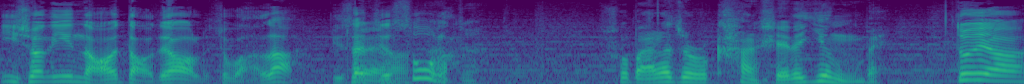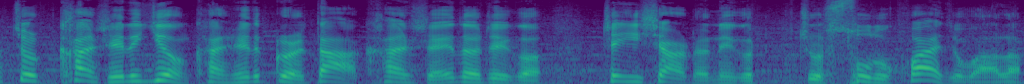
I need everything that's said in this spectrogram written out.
一拳给你脑袋倒掉了就完了，比赛结束了。对说白了就是看谁的硬呗。对呀、就是看谁的硬，看谁的个儿大，看谁的这个这一下的那个就是速度快就完了。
